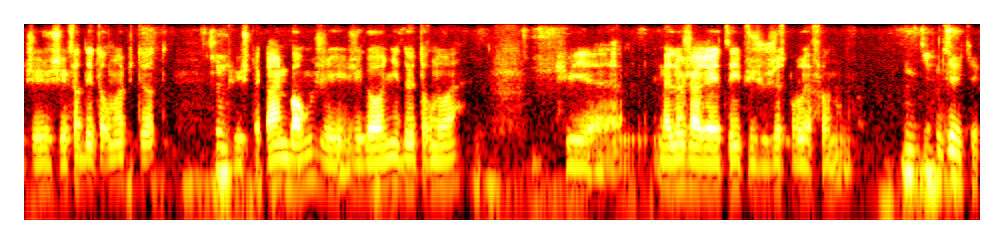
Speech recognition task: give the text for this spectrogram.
j'ai fait des tournois puis tout. Puis j'étais quand même bon. J'ai gagné deux tournois. Puis, euh, mais là, j'ai arrêté, puis je joue juste pour le fun. Ok, ok.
